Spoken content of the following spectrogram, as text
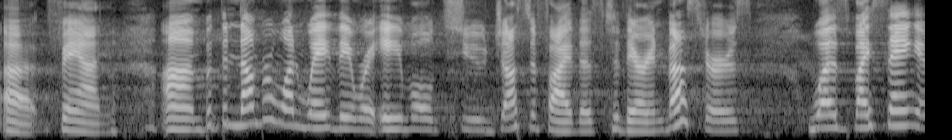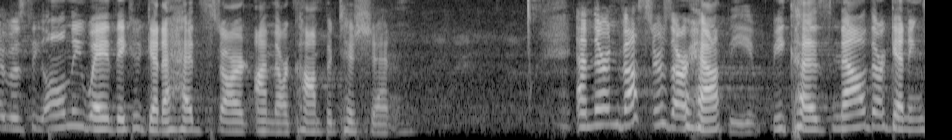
uh, fan. Um, but the number one way they were able to justify this to their investors was by saying it was the only way they could get a head start on their competition. And their investors are happy because now they're getting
